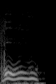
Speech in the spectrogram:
Ho!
